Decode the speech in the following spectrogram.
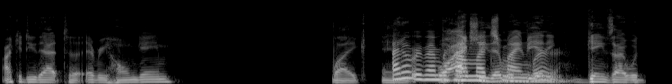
I could do that to every home game. Like, I don't remember well, how actually, much there mine wouldn't be any games I would.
